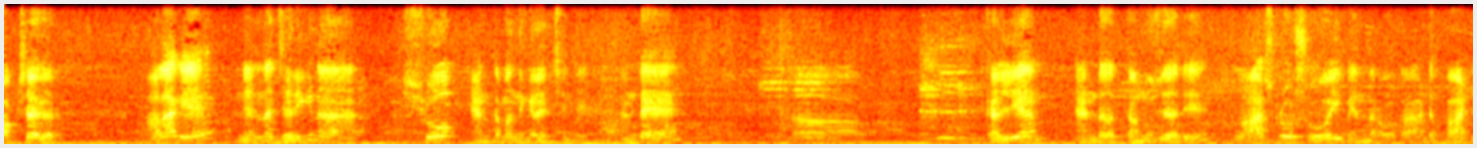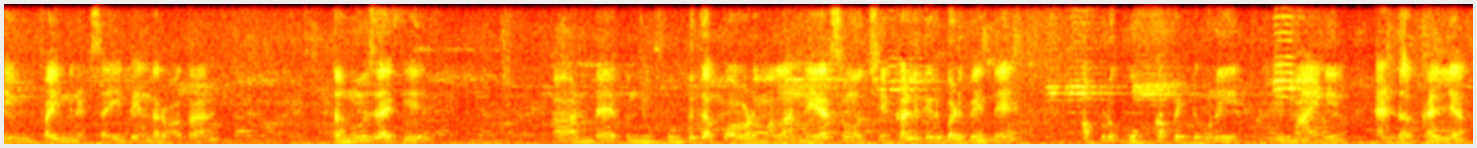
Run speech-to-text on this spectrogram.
మోక్ష గారు. అలాగే నిన్న జరిగిన షో ఎంతమందికి నచ్చింది? అంటే కళ్యాణ్ అండ్ తనూజాది లాస్ట్లో షో అయిపోయిన తర్వాత అంటే ఫార్టీ ఫైవ్ మినిట్స్ అయిపోయిన తర్వాత తనూజాకి అంటే కొంచెం ఫుడ్ తక్కువ అవ్వడం వల్ల నీరసం వచ్చి కళ్ళు తిరిగి పడిపోయింది. అప్పుడు గుక్క పెట్టుకుని ఇమాయినిల్ అండ్ కళ్యాణ్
